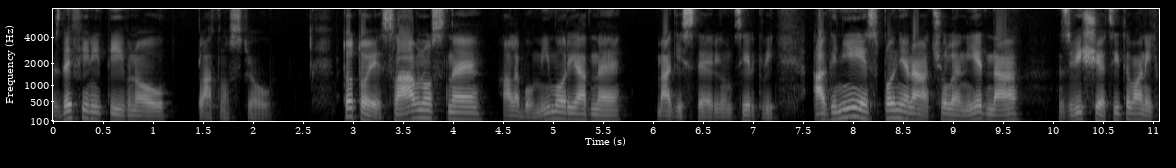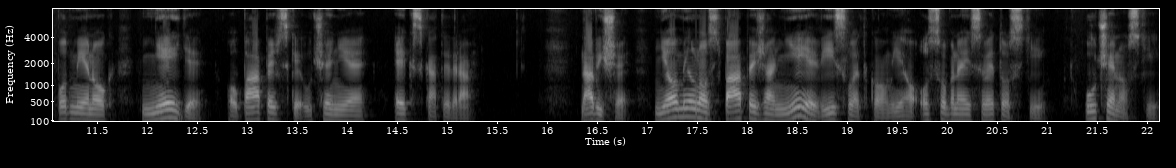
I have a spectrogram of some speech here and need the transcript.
s definitívnou platnosťou. Toto je slávnostné alebo mimoriadné magistérium cirkvy. Ak nie je splnená čo len jedna z vyššie citovaných podmienok nejde o pápežské učenie ex katedra. Navyše, neomilnosť pápeža nie je výsledkom jeho osobnej svetosti, účenosti,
